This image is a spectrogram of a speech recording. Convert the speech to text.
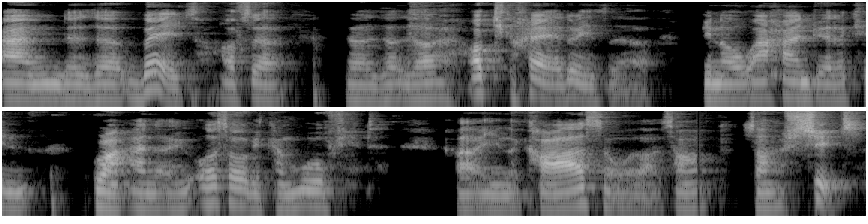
and the weight of the, the, the, the optic head is uh, below 100 kilogram, and also we can move it uh, in the cars or some, some ships.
